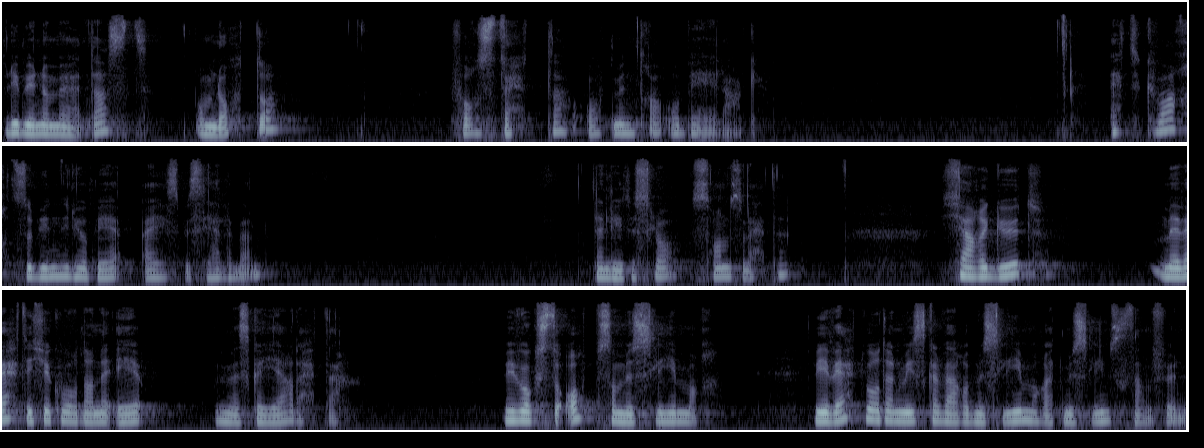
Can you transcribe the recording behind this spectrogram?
og de begynner å møtes om natta for å støtte, oppmuntre og be i lag. Etter hvert så begynner de å be ei spesiell bønn. Den lyder slå, sånn som dette. Kjære Gud, vi vet ikke hvordan det er vi skal gjøre dette. Vi vokste opp som muslimer. Vi vet hvordan vi skal være muslimer i et muslimsk samfunn.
